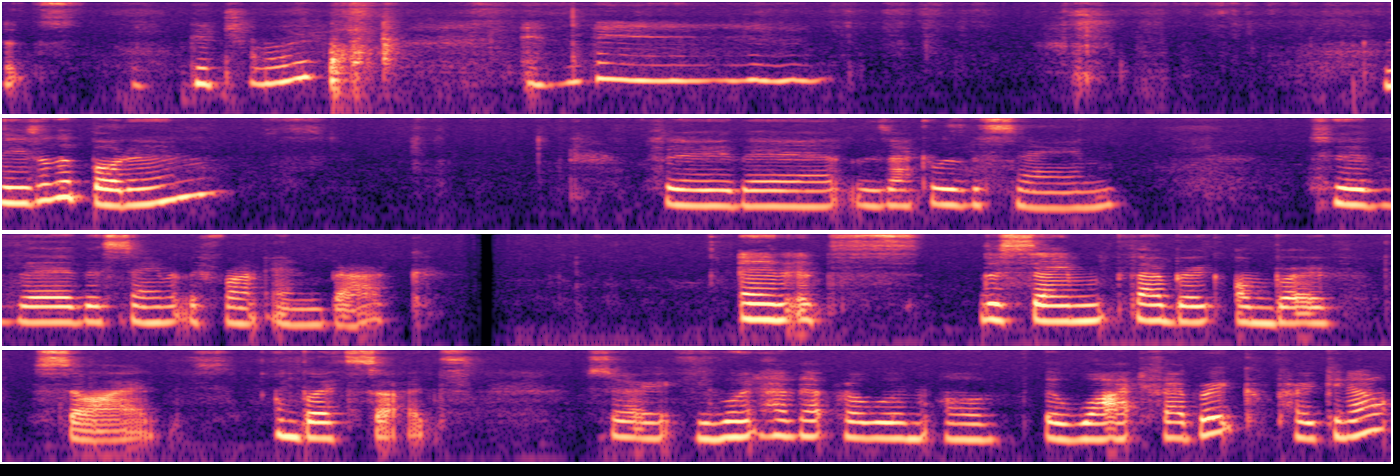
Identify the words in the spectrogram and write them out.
that's good to know and then. These are the bottoms so they're exactly the same. So they're the same at the front and back. And it's the same fabric on both sides on both sides. So you won't have that problem of the white fabric poking out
